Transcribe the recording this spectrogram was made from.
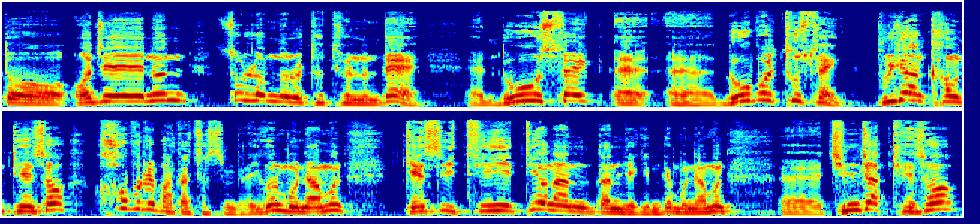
또 어제는 솔로 홈런을 터뜨렸는데 에, 노 스트라이크 에, 에, 노볼 투 스트라이크 불리한 카운트에서 커브를 받아쳤습니다. 이건 뭐냐면 guess hitting이 뛰어난다는 얘기인데 뭐냐면 에, 짐작해서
